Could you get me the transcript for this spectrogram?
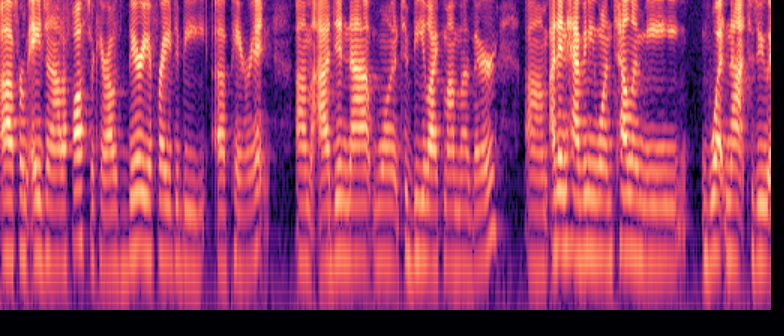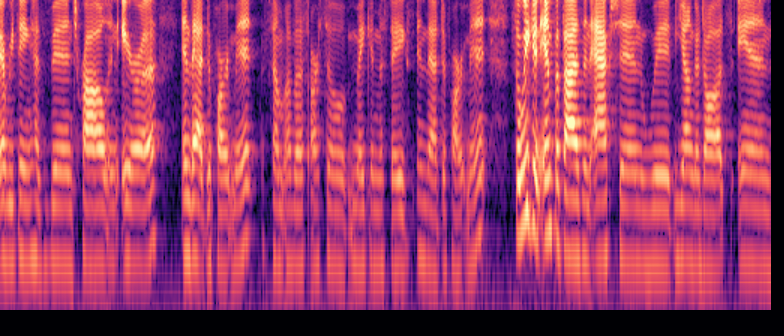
uh, from aging out of foster care. I was very afraid to be a parent. Um, I did not want to be like my mother. Um, I didn't have anyone telling me what not to do. Everything has been trial and error in that department. Some of us are still making mistakes in that department. So we can empathize in action with young adults. And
